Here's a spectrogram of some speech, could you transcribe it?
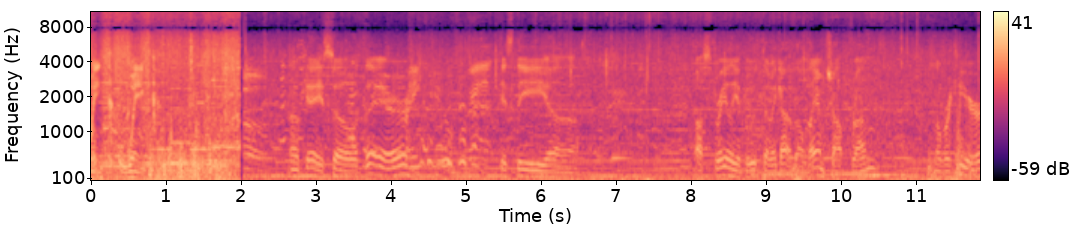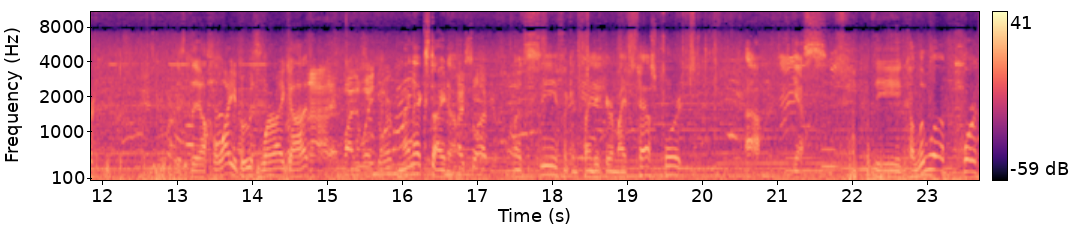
Wink, wink. Okay, so there is the uh, Australia booth that I got the lamb chop from. Over here is the Hawaii booth where I got Ah, by the way, Dorf, my next item. I still have your phone. Let's see if I can find it here in my passport. Ah, yes. The Kahlua pork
